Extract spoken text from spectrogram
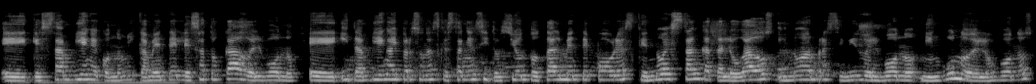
eh, que están bien económicamente, les ha tocado el bono y también hay personas que están en situación totalmente pobres que no están catalogados y no han recibido el bono, ninguno de los bonos,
